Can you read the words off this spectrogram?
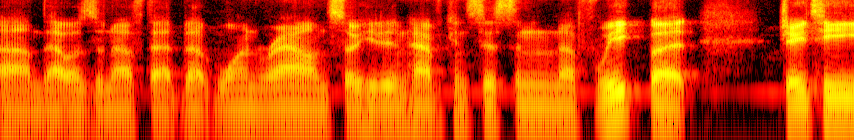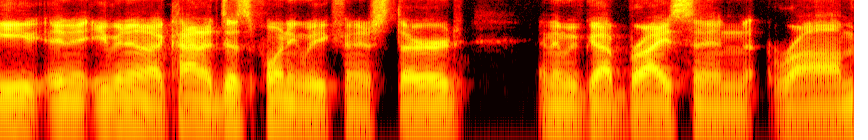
um, that was enough that that one round. So he didn't have consistent enough week but JT, in, even in a kind of disappointing week, finished third. And then we've got Bryson, Rahm.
